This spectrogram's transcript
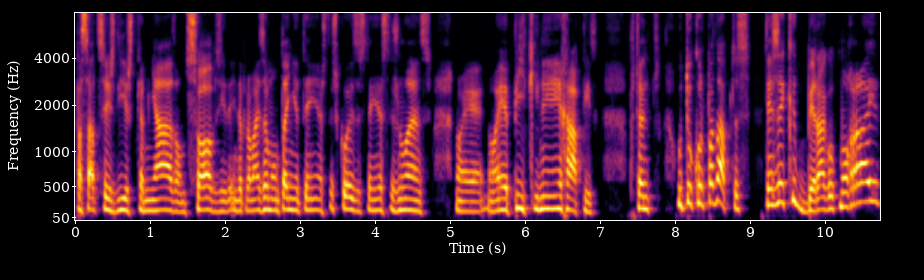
passado 6 dias de caminhada, onde sobes e ainda para mais a montanha tem estas coisas, tem estas nuances, não é, não é a pique nem é rápido. Portanto, o teu corpo adapta-se. Tens é que beber água como o raio,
